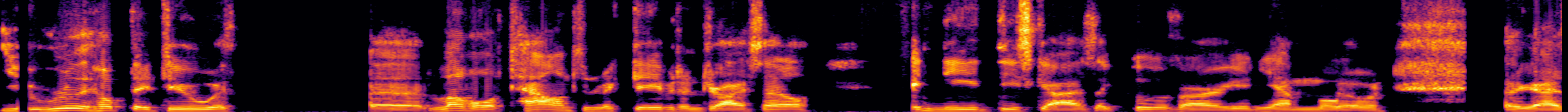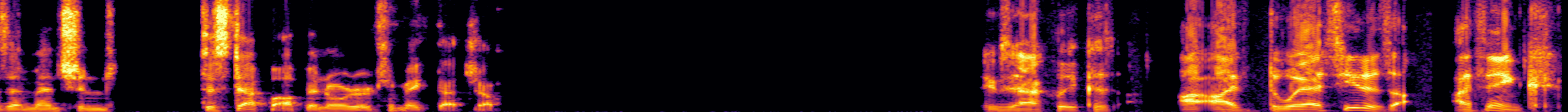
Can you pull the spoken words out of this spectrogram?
you really hope they do with the level of talent in McDavid and Draisaitl, they need these guys like Puljujärvi and Yamamoto and other guys I mentioned to step up in order to make that jump. Exactly, because I, I the way I see it is, I think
